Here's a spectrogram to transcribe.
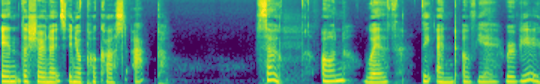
in the show notes in your podcast app. So, on with the end of year review.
